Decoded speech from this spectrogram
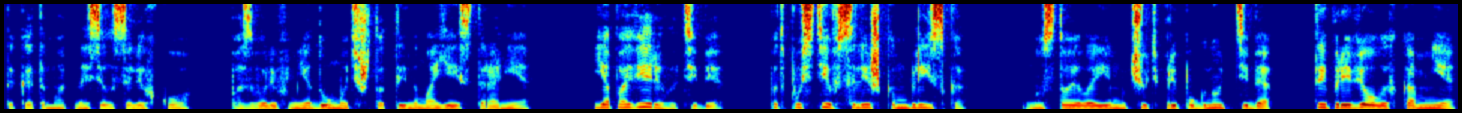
Ты к этому относился легко, позволив мне думать, что ты на моей стороне. Я поверила тебе, подпустив слишком близко. Но стоило им чуть припугнуть тебя, ты привел их ко мне,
